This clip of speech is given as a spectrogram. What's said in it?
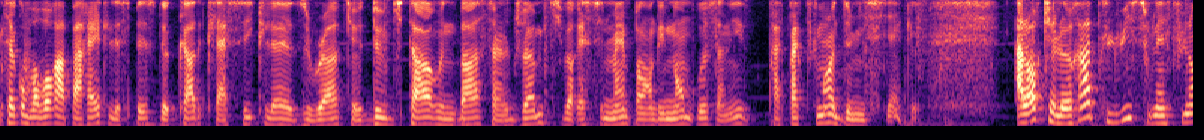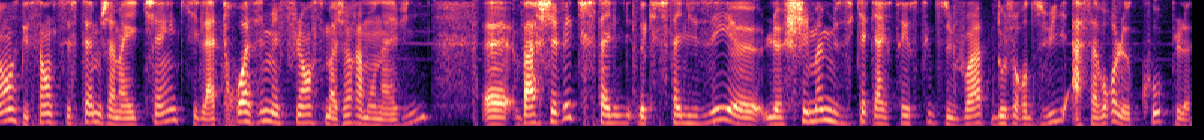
c'est qu'on va voir apparaître l'espèce de cadre classique là, du rock, deux guitares, une basse, un drum, qui va rester le même pendant de nombreuses années, pratiquement un demi-siècle. Alors que le rap, lui, sous l'influence des sound systems jamaïcains, qui est la troisième influence majeure à mon avis, euh, va achever de, cristalli de cristalliser euh, le schéma musical caractéristique du rap d'aujourd'hui, à savoir le couple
